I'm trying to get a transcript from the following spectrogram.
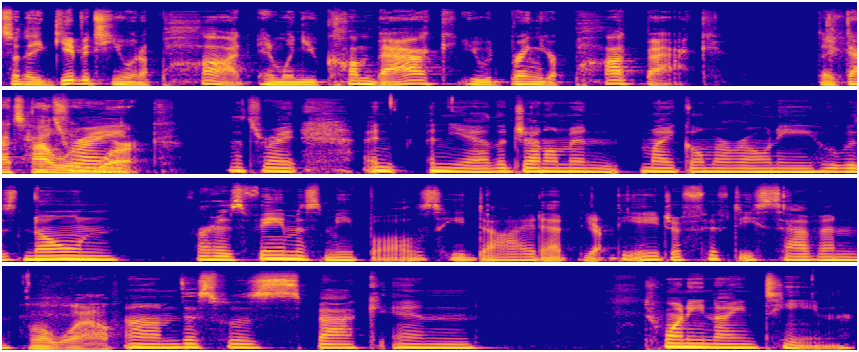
so they give it to you in a pot, and when you come back, you would bring your pot back. Like that's how That's it would right. work. That's right. And and yeah, the gentleman Michael Maroni, who was known for his famous meatballs, he died at Yep. the age of 57. Oh wow! Um, this was back in 2019.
